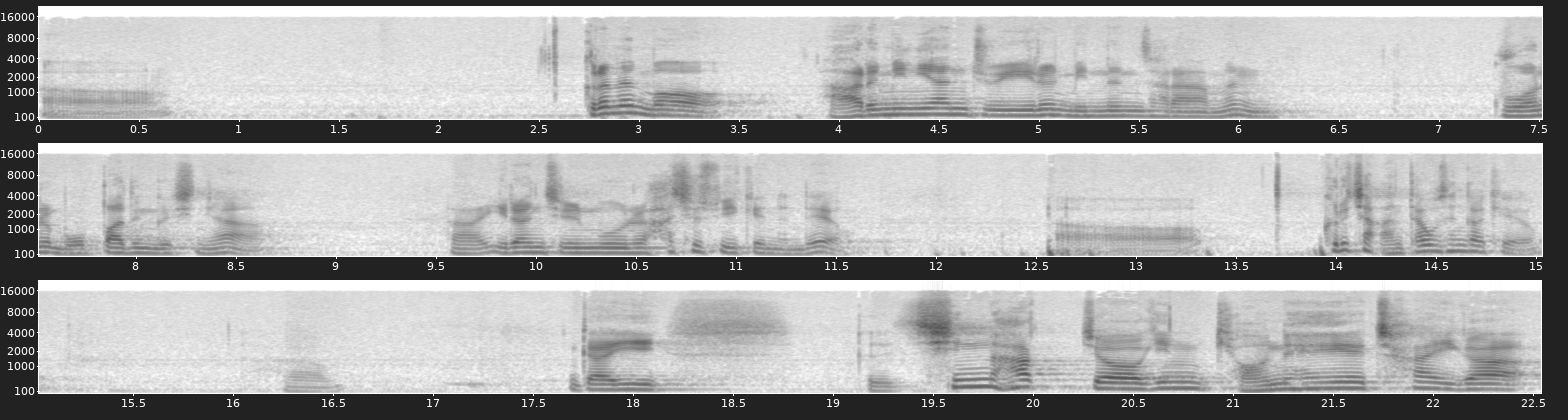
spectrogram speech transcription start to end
어, 그러면 뭐 아르미니안주의를 믿는 사람은 구원을 못 받은 것이냐 아, 이런 질문을 하실 수 있겠는데요. 어, 그렇지 않다고 생각해요. 어, 그러니까 이 그 신학적인 견해의 차이가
